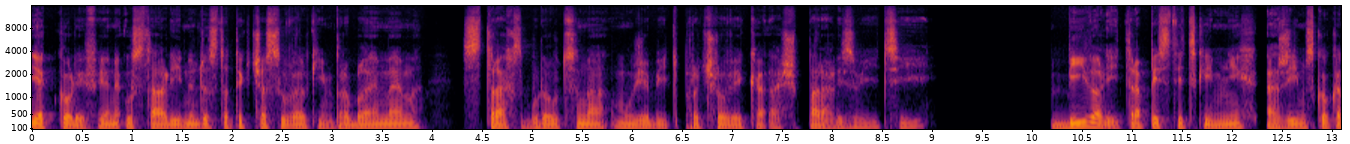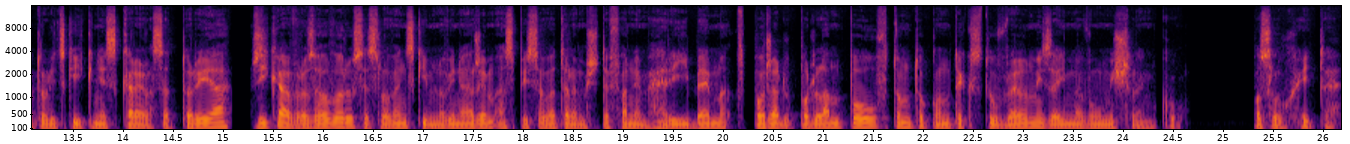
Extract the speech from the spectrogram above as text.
Jakkoliv je neustálý nedostatek času velkým problémem, Strach z budoucna může být pro člověka až paralyzující. Bývalý trapistický mnich a římskokatolický kněz Karel Satoria říká v rozhovoru se slovenským novinářem a spisovatelem Štefanem Hríbem v pořadu pod lampou v tomto kontextu velmi zajímavou myšlenku. Poslouchejte.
